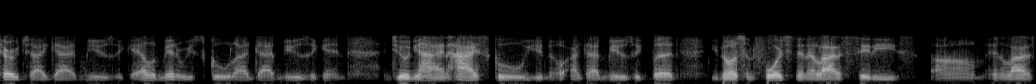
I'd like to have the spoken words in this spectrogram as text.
church I got music. Elementary school I got music and junior high and high school, you know, I got music. But, you know, it's unfortunate in a lot of cities, um, in a lot of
